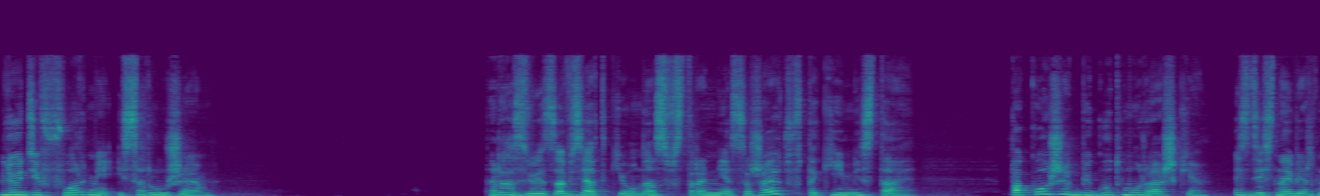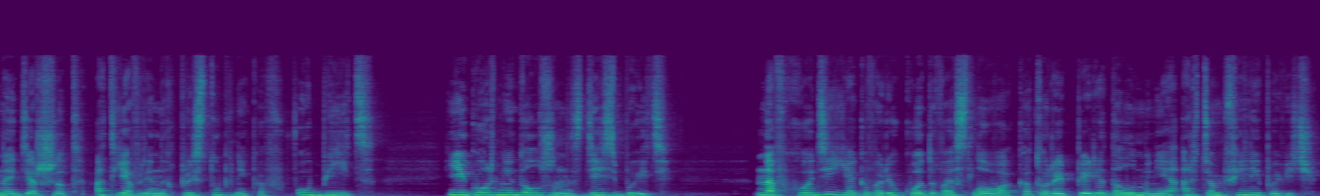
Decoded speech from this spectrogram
Люди в форме и с оружием. Разве за взятки у нас в стране сажают в такие места? По коже бегут мурашки. Здесь, наверное, держат отъявленных преступников, убийц. Егор не должен здесь быть. На входе я говорю кодовое слово, которое передал мне Артем Филиппович.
